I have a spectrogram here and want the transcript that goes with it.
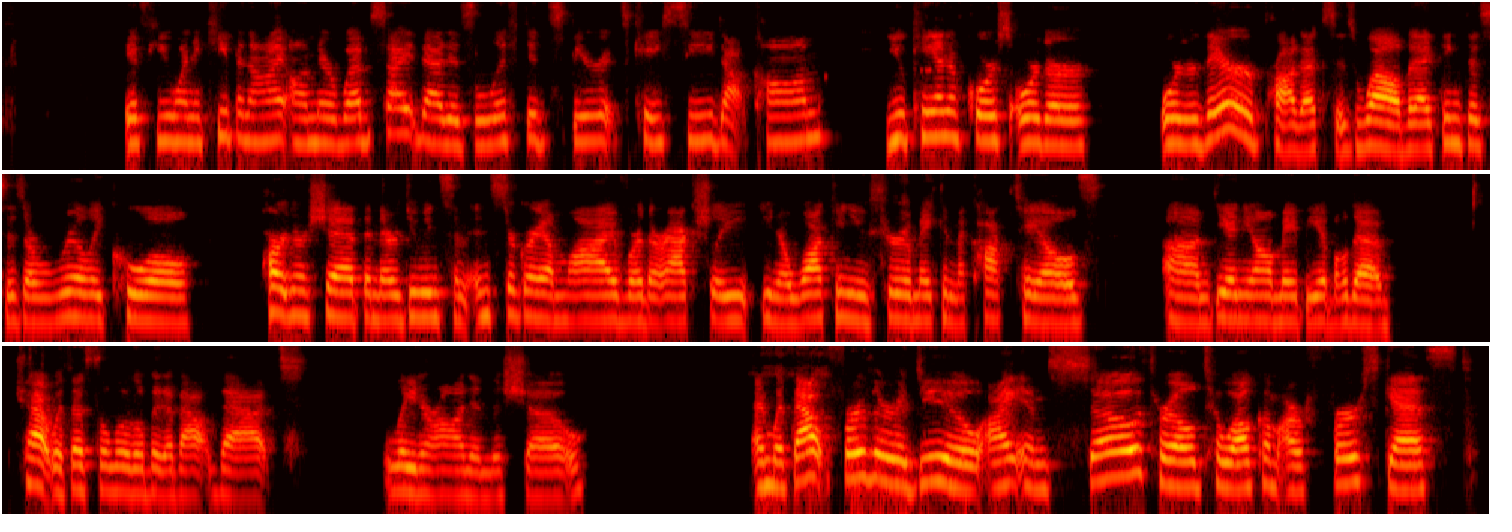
if you want to keep an eye on their website, that is liftedspiritskc.com. You can, of course, order order their products as well. But I think this is a really cool partnership, and they're doing some Instagram live where they're actually, you know, walking you through making the cocktails. Um, Danielle may be able to chat with us a little bit about that later on in the show. And without further ado, I am so thrilled to welcome our first guest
